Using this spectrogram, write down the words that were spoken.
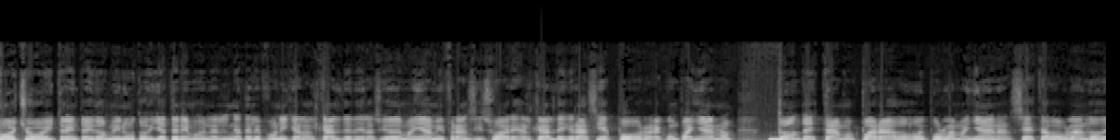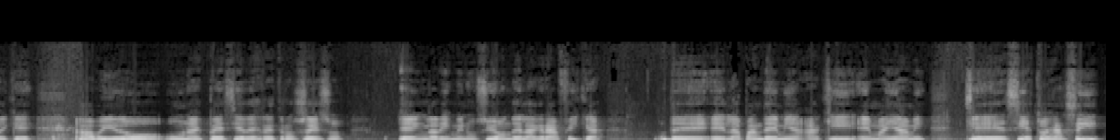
8 y 32 minutos y ya tenemos en la línea telefónica al alcalde de la ciudad de Miami, Francis Suárez. Alcalde, gracias por acompañarnos. ¿Dónde estamos parados hoy por la mañana? Se ha estado hablando de que ha habido una especie de retroceso en la disminución de la gráfica de eh, la pandemia aquí en Miami. Que si esto es así,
